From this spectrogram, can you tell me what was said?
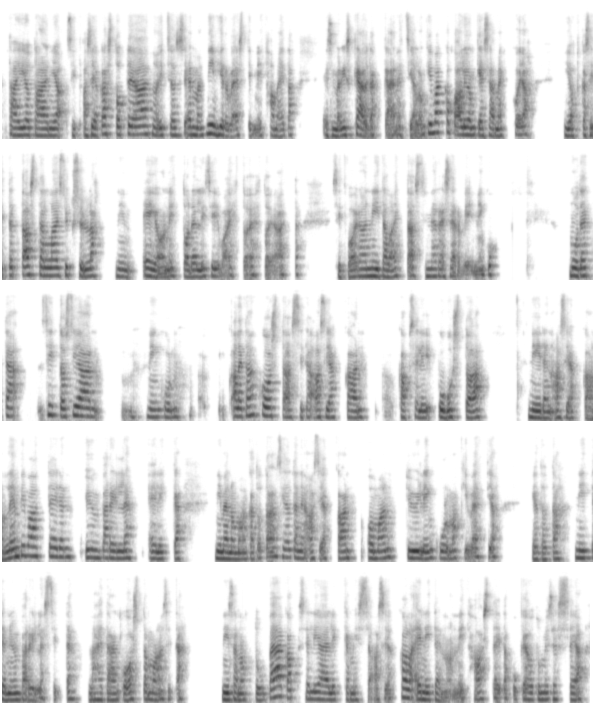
tai jotain, ja sitten asiakas toteaa, että no itse asiassa en mä niin hirveästi niitä hameita esimerkiksi käytäkään, että siellä onkin vaikka paljon kesämekkoja, jotka sitten taas tällä syksyllä niin ei ole niitä todellisia vaihtoehtoja, että sitten voidaan niitä laittaa sinne reserviin. Niin Mutta että sitten tosiaan niin kun aletaan koostaa sitä asiakkaan kapselipuvustoa niiden asiakkaan lempivaatteiden ympärille, eli nimenomaan katsotaan sieltä ne asiakkaan oman tyylin kulmakivet ja, ja tota, niiden ympärille sitten lähdetään koostamaan sitä niin sanottua pääkapselia, eli missä asiakkaalla eniten on niitä haasteita pukeutumisessa. Ja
